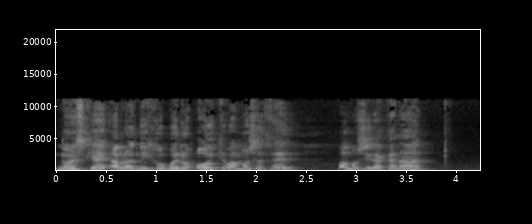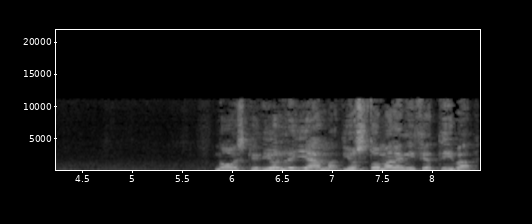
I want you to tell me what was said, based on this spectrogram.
No es que Abraham dijo, bueno, hoy qué vamos a hacer? Vamos a ir a Canaán. No, es que Dios le llama, Dios toma la iniciativa,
